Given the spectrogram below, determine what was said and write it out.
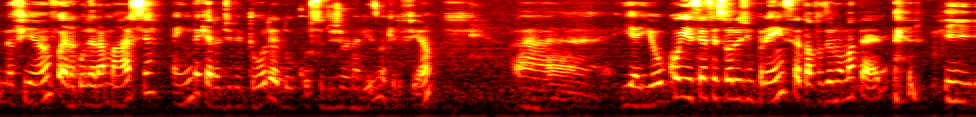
Na FIAM, era quando era Márcia, ainda que era diretora do curso de jornalismo aqui do FIAM. Ah, e aí eu conheci a assessora de imprensa, estava fazendo uma matéria, e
